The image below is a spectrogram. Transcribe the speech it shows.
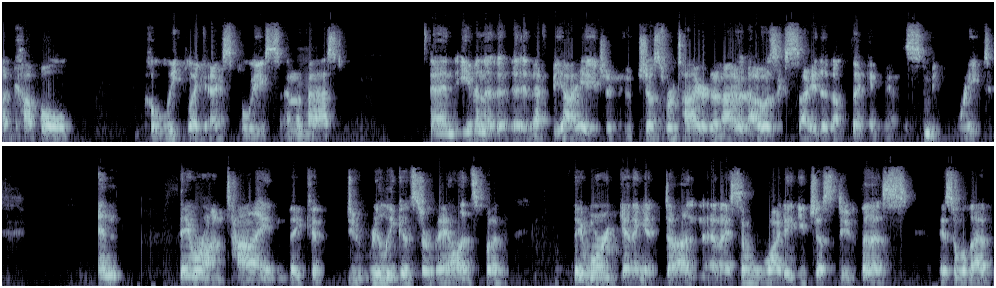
a couple police like ex police in the Hmm. past, and even a, an FBI agent who just retired, and I, I was excited. I'm thinking, man, this is gonna be great, and they were on time. They could do really good surveillance, but they weren't getting it done. And I said, well, why didn't you just do this? They said, well, that.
